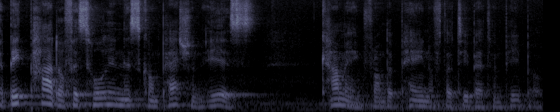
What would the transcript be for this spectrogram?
a big part of His Holiness compassion is coming from the pain of the Tibetan people.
